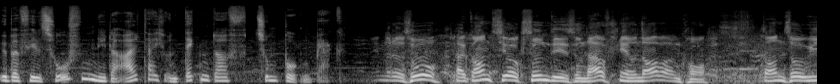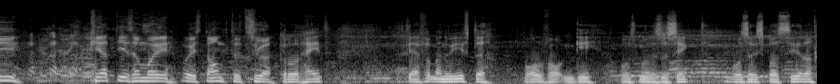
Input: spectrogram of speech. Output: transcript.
über Vilshofen, Niederalteich und Deckendorf zum Bogenberg. Wenn man so ein ganzes Jahr gesund ist und aufstehen und arbeiten kann, dann so wie gehört das einmal als Dank dazu. Gerade heute darf man noch öfter Wallfahrten gehen, was man so sieht, was alles passiert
